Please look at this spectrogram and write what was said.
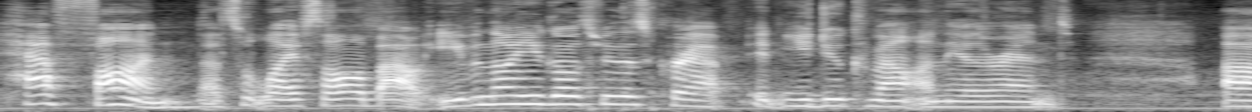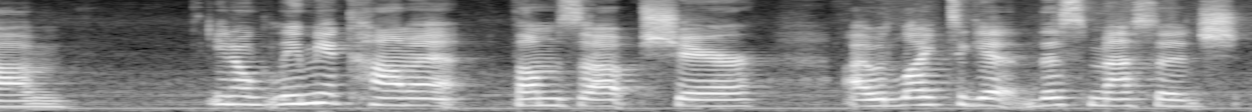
Have fun. That's what life's all about. Even though you go through this crap, it, you do come out on the other end. Um, you know, leave me a comment, thumbs up, share. I would like to get this message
